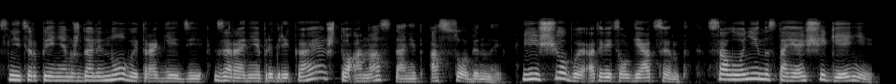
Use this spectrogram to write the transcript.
С нетерпением ждали новой трагедии, заранее предрекая, что она станет особенной особенный. «Еще бы», – ответил Гиацинт. «Салоний настоящий гений.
